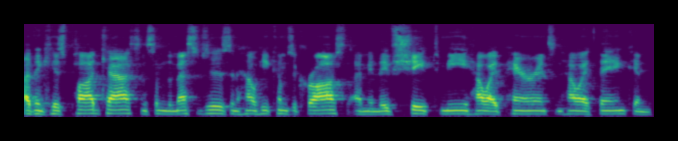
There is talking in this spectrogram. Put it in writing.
I think his podcast and some of the messages and how he comes across, I mean, they've shaped me, how I parent and how I think. And,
